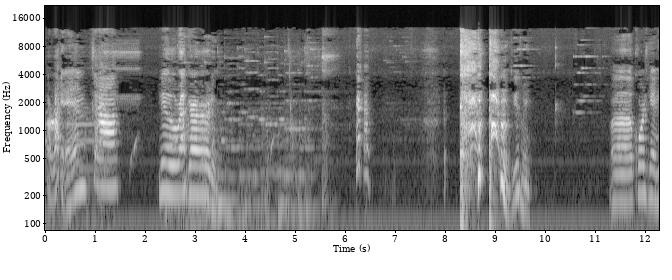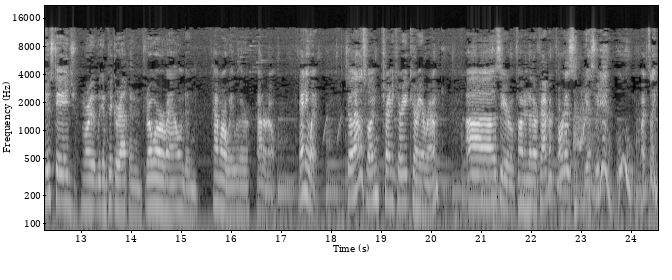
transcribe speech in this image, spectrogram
All right, and ta-da! New record. Excuse me. Uh, of course, yeah, new stage where we can pick her up and throw her around and have our way with her. I don't know. Anyway, so that was fun trying to carry carry around. Uh, let's see here. We found another fabric for us. Yes, we did. Ooh, that's like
